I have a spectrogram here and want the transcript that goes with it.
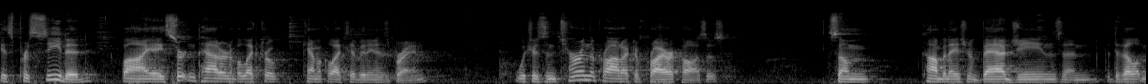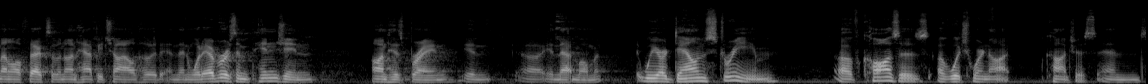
is preceded by a certain pattern of electrochemical activity in his brain, which is in turn the product of prior causes, some combination of bad genes and the developmental effects of an unhappy childhood, and then whatever is impinging on his brain in, uh, in that moment. We are downstream of causes of which we're not conscious and,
